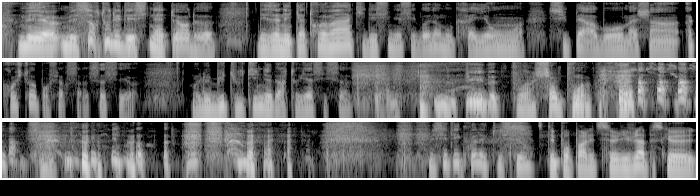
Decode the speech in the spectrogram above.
Mais, euh, mais surtout les dessinateurs de, des années 80 qui dessinaient ces bonhommes au crayon, super beaux, machin. Accroche-toi pour faire ça. Ça, c'est euh, le but ultime de Bertoya, c'est ça. une, une pub pour un shampoing. mais c'était quoi la question? C'était pour parler de ce livre-là parce que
